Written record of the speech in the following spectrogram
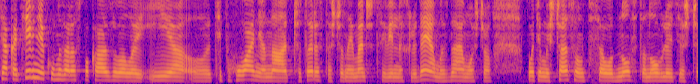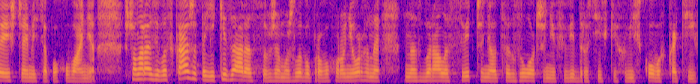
Ця катівня, яку ми зараз показували, і е, ці поховання на 400 щонайменше цивільних людей. А ми знаємо, що потім із часом все одно встановлюються ще і ще місця поховання. Що наразі ви скажете, які зараз вже можливо правоохоронні органи назбирали свідчення цих злочинів від російських військових катів?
